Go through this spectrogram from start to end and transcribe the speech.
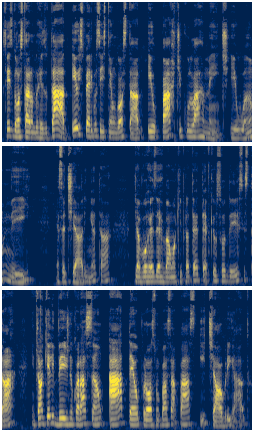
Vocês gostaram do resultado? Eu espero que vocês tenham gostado. Eu, particularmente, eu amei essa tiarinha, tá? Já vou reservar um aqui pra Teté, porque eu sou desses, tá? Então, aquele beijo no coração. Até o próximo passo a passo. E tchau, obrigado.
